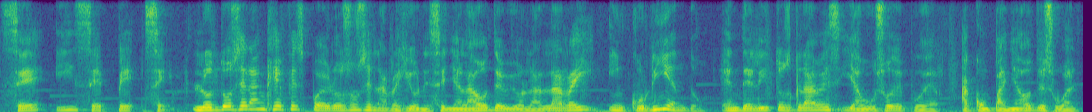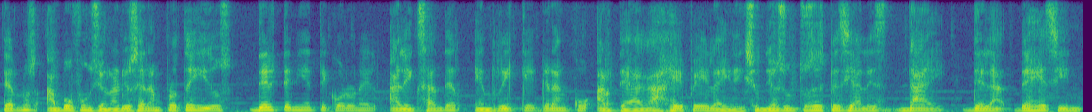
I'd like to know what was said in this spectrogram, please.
CICPC. Los dos eran jefes poderosos en las regiones, señalados de violar la ley, incurriendo en delitos graves y abuso de poder. Acompañados de subalternos, ambos funcionarios eran protegidos del teniente coronel Alexander Enrique Granco Arteaga, jefe de la Dirección de Asuntos Especiales DAE de la DGCIN,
